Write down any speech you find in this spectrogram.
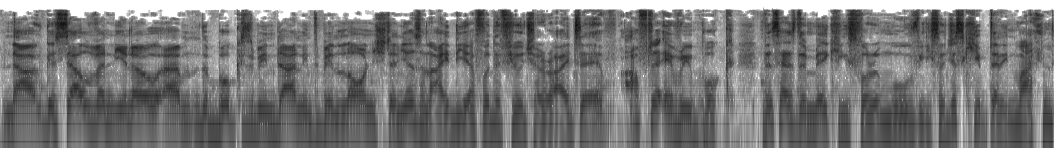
Now, Selvan, you know, um, the book has been done, it's been launched, and here's an idea for the future, right? If, after every book, this has the makings for a movie, so just keep that in mind.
